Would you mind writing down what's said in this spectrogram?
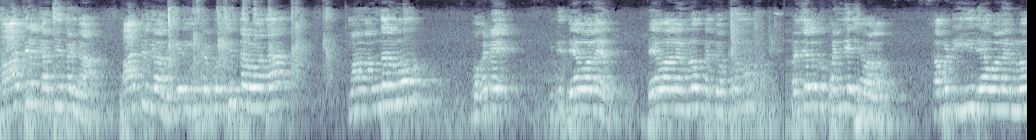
పార్టీలకు అతీతంగా పార్టీలు కాదు ఇక్కడికి వచ్చిన తర్వాత మనం అందరము ఒకటే ఇది దేవాలయం. దేవాలయంలో ప్రతి ఒక్కరము ప్రజలకు పనిచేసే వాళ్ళం కాబట్టి ఈ దేవాలయంలో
